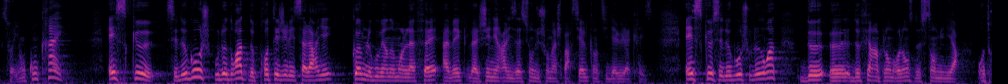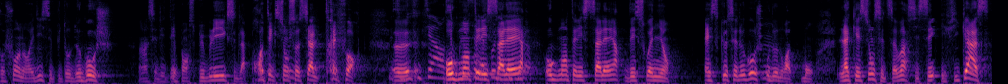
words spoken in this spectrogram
soyons concrets. Est-ce que c'est de gauche ou de droite de protéger les salariés comme le gouvernement l'a fait avec la généralisation du chômage partiel quand il y a eu la crise? Est-ce que c'est de gauche ou de droite de, euh, de, faire un plan de relance de 100 milliards? Autrefois, on aurait dit c'est plutôt de gauche. Hein, c'est des dépenses publiques, c'est de la protection sociale très forte. Euh, augmenter les salaires, augmenter les salaires des soignants. Est-ce que c'est de gauche ou de mm. droite? Bon, la question c'est de savoir si c'est efficace.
